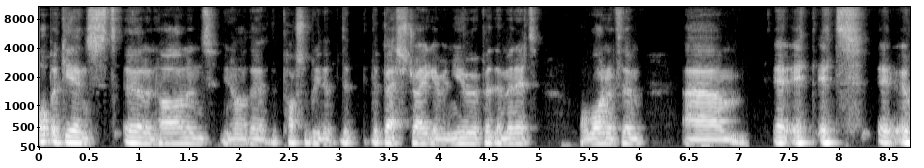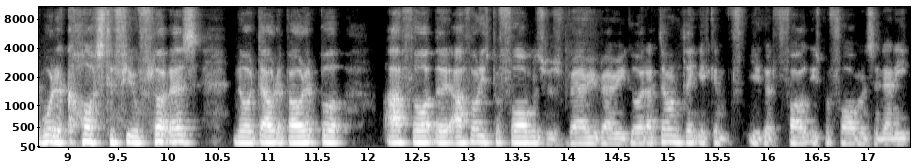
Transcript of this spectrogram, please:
up against Erling Haaland, you know, the, the possibly the, the, the, best striker in Europe at the minute, or one of them. Um, it it it, it would have cost a few flutters, no doubt about it. But I thought that I thought his performance was very very good. I don't think you can you could fault his performance in any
